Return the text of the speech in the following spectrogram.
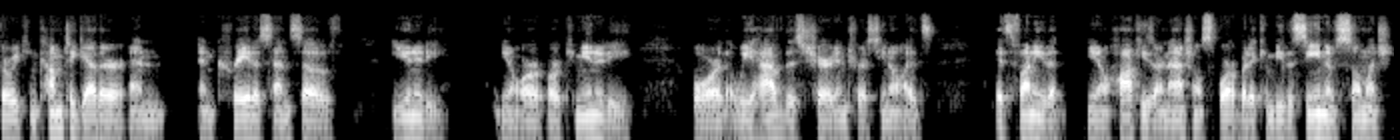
where we can come together and and create a sense of unity you know or or community or that we have this shared interest you know it's it's funny that you know hockey's our national sport but it can be the scene of so much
